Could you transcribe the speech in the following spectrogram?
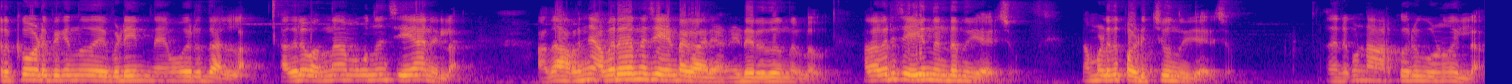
ട്രിക്ക് പഠിപ്പിക്കുന്നത് എവിടെയും നിയമവിരുദ്ധമല്ല അതിൽ വന്നാൽ നമുക്കൊന്നും ചെയ്യാനില്ല. അത് അറിഞ്ഞ് അവർ തന്നെ ചെയ്യേണ്ട കാര്യമാണ് ഇടരുത് എന്നുള്ളത്. അത് അവർ ചെയ്യുന്നുണ്ടെന്ന് വിചാരിച്ചു. നമ്മളിത് പഠിച്ചു എന്ന് വിചാരിച്ചു. അതിനെ കൊണ്ട് ആർക്കും ഒരു ഗുണമില്ല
